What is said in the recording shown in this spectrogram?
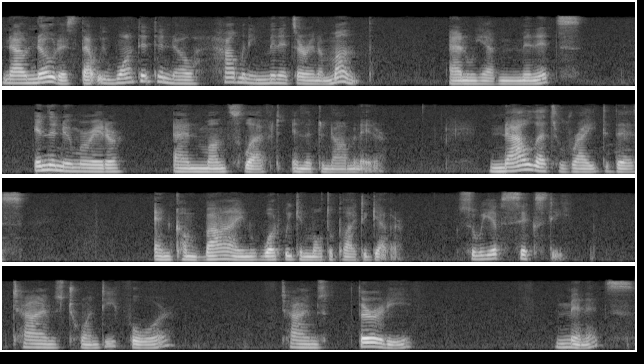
Now notice that we wanted to know how many minutes are in a month, and we have minutes in the numerator and months left in the denominator. Now let's write this and combine what we can multiply together. So we have 60 times 24 times 30 minutes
